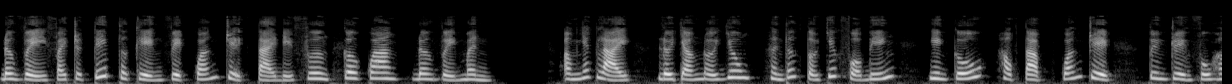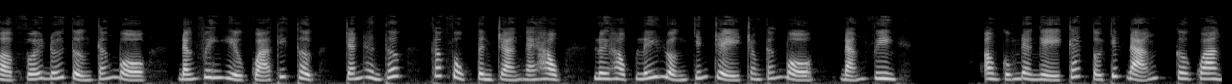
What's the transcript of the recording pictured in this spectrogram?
đơn vị phải trực tiếp thực hiện việc quán triệt tại địa phương, cơ quan, đơn vị mình. Ông nhắc lại, lựa chọn nội dung, hình thức tổ chức phổ biến, nghiên cứu, học tập, quán triệt, tuyên truyền phù hợp với đối tượng cán bộ, đảng viên hiệu quả thiết thực, tránh hình thức, khắc phục tình trạng ngại học, lười học lý luận chính trị trong cán bộ, đảng viên, Ông cũng đề nghị các tổ chức đảng, cơ quan,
